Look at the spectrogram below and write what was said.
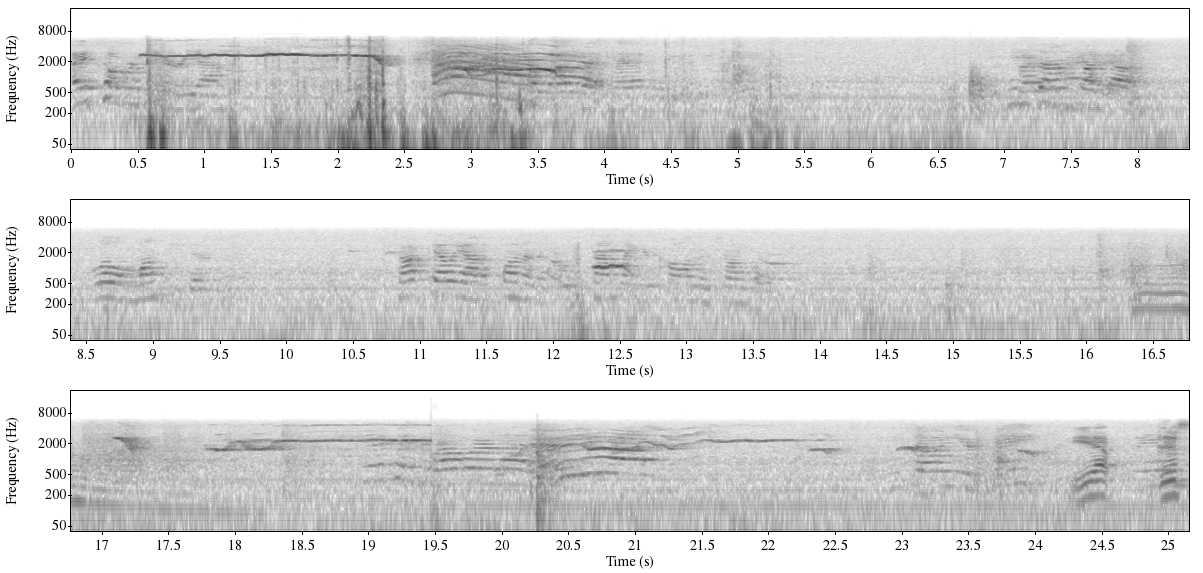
It's over here, yeah. He sounds like a little monkey, doesn't he? fun and it sounds like you're calling the jungle. You showing your cake? Yep, this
